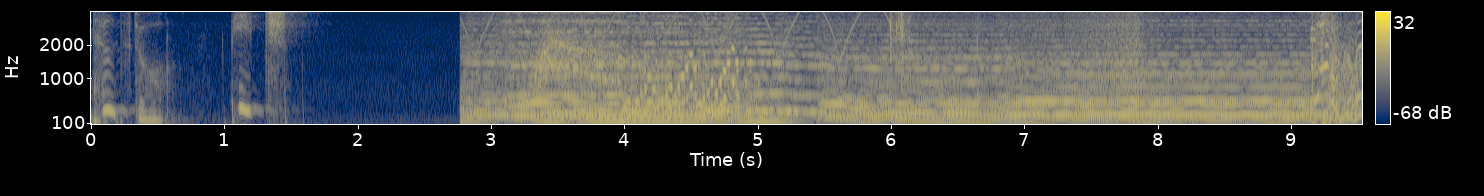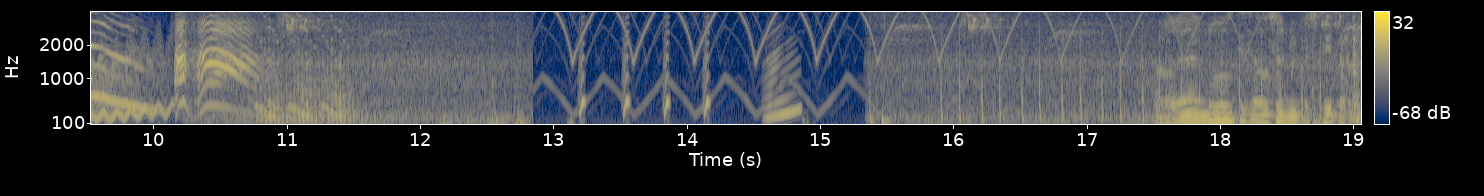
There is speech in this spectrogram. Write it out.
Toadstool. Peach. Ahora no, que estamos en un speedrun.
